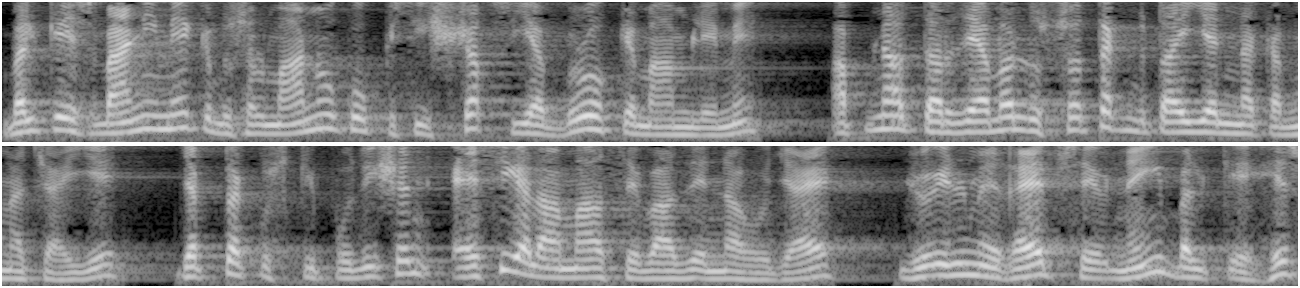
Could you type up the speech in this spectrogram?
بلکہ اس معنی میں کہ مسلمانوں کو کسی شخص یا گروہ کے معاملے میں اپنا طرز عمل اس وقت تک متعین نہ کرنا چاہیے جب تک اس کی پوزیشن ایسی علامات سے واضح نہ ہو جائے جو علم غیب سے نہیں بلکہ حص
